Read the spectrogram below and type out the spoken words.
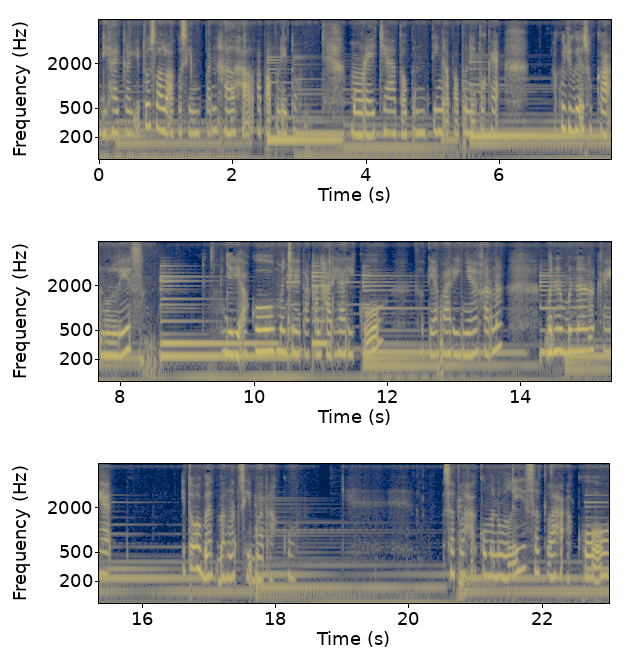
Di highlight itu selalu aku simpen hal-hal apa pun itu. Mau receh atau penting apa pun itu kayak aku juga suka nulis. Jadi aku menceritakan hari-hariku setiap harinya karena bener-bener kayak itu obat banget sih buat aku. Setelah aku menulis setelah aku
